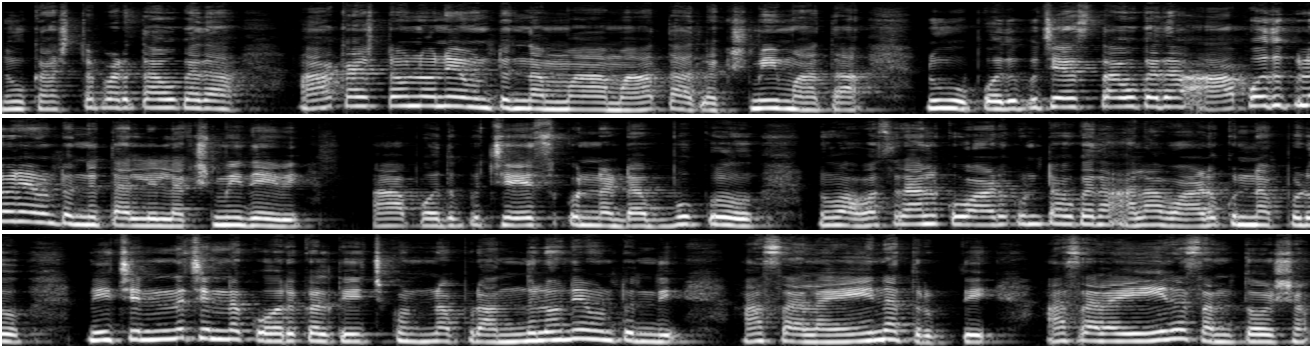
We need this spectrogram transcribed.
నువ్వు కష్టపడతావు కదా. ఆ కష్టంలోనే ఉంటుందమ్మా మాత లక్ష్మీమాత. నువ్వు పొదుపు చేస్తావు కదా. ఆ పొదుపులోనే ఉంటుంది తల్లి లక్ష్మీదేవి. ఆ పొదుపు చేసుకున్న డబ్బుకు నువ్వు అవసరాలకు వాడుకుంటావు కదా అలా వాడుకున్నప్పుడు నీ చిన్న చిన్న కోరికలు తీర్చుకుంటున్నప్పుడు అందులోనే ఉంటుంది అసలైన తృప్తి అసలైన సంతోషం.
